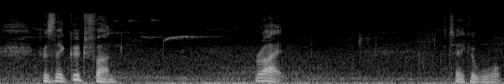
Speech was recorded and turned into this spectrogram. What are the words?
because they're good fun. Right. Take a walk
